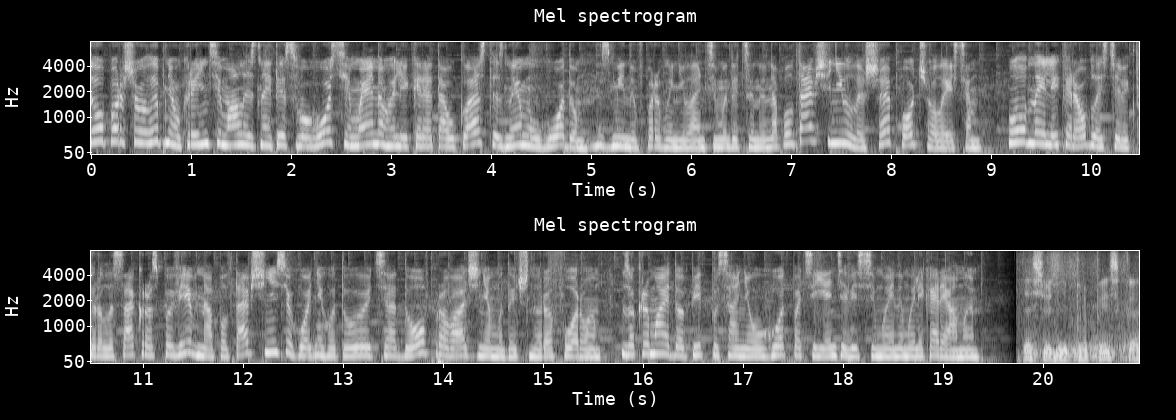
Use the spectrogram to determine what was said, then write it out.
До 1 липня українці мали знайти свого сімейного лікаря та укласти з ним угоду. Зміни в первинній ланці медицини на Полтавщині лише почалися. Головний лікар області Віктор Лисак розповів, на Полтавщині сьогодні готуються до впровадження медичної реформи, зокрема й до підписання угод пацієнтів із сімейними лікарями. Є сьогодні приписка, е,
